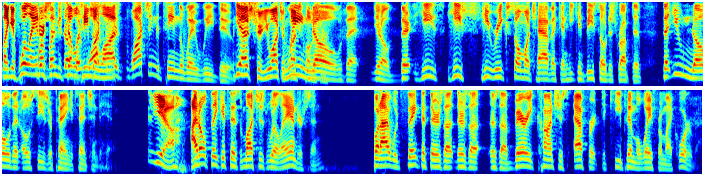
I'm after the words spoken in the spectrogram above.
Like if Will Anderson But- gets no, double teamed a watching lot. his- watching the team the way we do. yeah, true. You watch it we know that you know there, he's he's he wreaks so much havoc and he can be so disruptive that you know that OCs are paying attention to him. Yeah. I don't think it's as much as Will Anderson, but I would think that there's a there's a there's a very conscious effort to keep him away from my quarterback.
